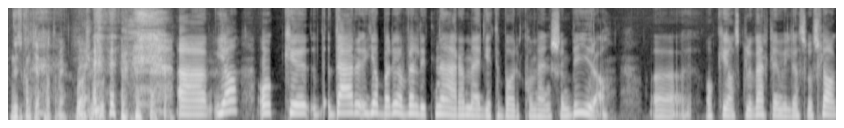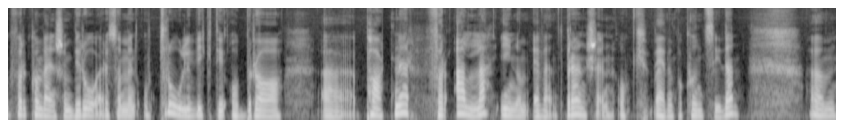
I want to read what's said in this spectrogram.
Nu ska inte jag prata mer. varsågod. Uh, ja, och eh, där jobbade jag väldigt nära med Göteborg Convention Byrå. Eh, och jag skulle verkligen vilja slå slag för conventionbyråer som en otroligt viktig och bra eh, partner för alla inom eventbranschen och även på kundsidan. Ehm,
